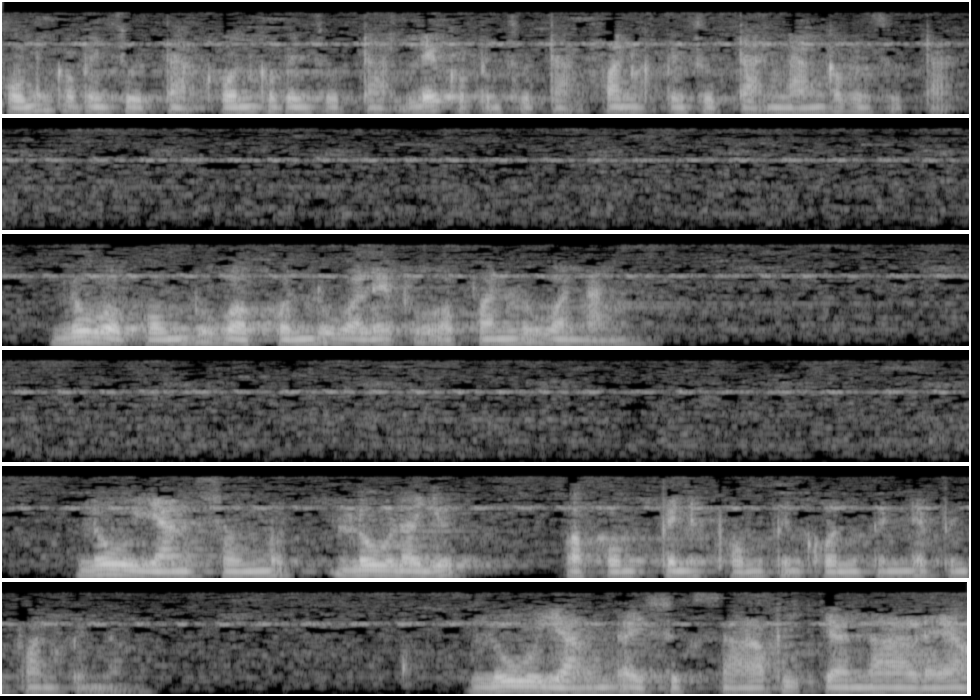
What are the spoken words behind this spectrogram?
ผมก็เป็นสุตตะขนก็เป็นสุตตะ เล็บก็เป็นสุตตะ ฟันก็เป็นสุตตะ หนังก็เป็นสุตตะ รู้ว่าผม รู้ว่าขน รู้ว่าเล็บ รู้ว่าฟัน รู้ว่าหนัง รู้อย่างสมมติ รู้ระยุทธว่าผมเป็นผมเป็นขน เป็นเล็บ เป็นฟัน เป็นหนังรู้อย่างได้ศึกษาพิจารณาแล้ว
